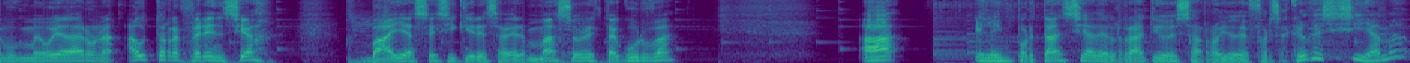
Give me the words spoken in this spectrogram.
me voy a dar una autorreferencia, váyase si quieres saber más sobre esta curva, a la importancia del ratio de desarrollo de fuerza. Creo que así se llama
